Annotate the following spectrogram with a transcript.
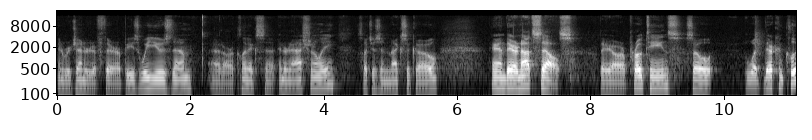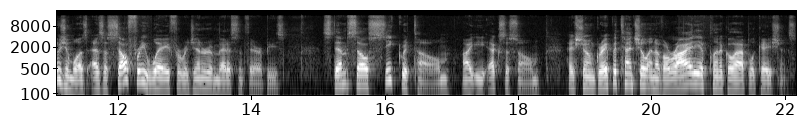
in regenerative therapies. We use them at our clinics uh, internationally, such as in Mexico. And they are not cells, they are proteins. So, what their conclusion was as a cell free way for regenerative medicine therapies, stem cell secretome, i.e., exosome, has shown great potential in a variety of clinical applications,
